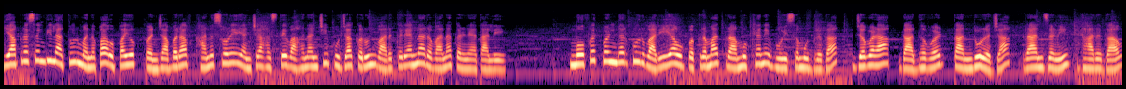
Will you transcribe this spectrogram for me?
याप्रसंगी लातूर मनपा उपायुक्त पंजाबराव खानसोळे यांच्या हस्ते वाहनांची पूजा करून वारकऱ्यांना रवाना करण्यात आले. मोफत पंढरपूर वारी या उपक्रमात प्रामुख्याने भुईसमुद्रगा जवळा गाधवड तांदुळजा रांजणी धारगाव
